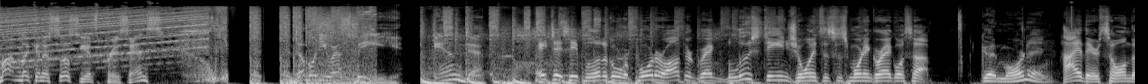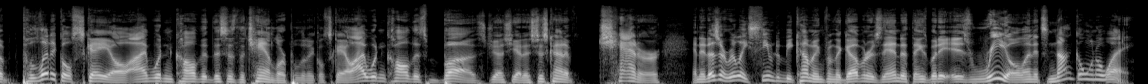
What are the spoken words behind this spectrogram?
Montlick and Associates presents WSB In Depth. AJC political reporter, author Greg Bluestein joins us this morning. Greg, what's up? Good morning. Hi there. So, on the political scale, I wouldn't call that this is the Chandler political scale. I wouldn't call this buzz just yet. It's just kind of chatter, and it doesn't really seem to be coming from the governor's end of things, but it is real and it's not going away.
